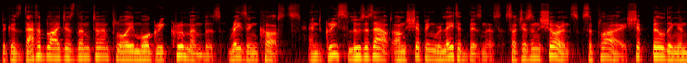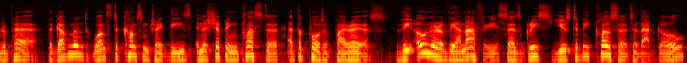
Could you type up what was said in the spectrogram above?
because that obliges them to employ more Greek crew members, raising costs. And Greece loses out on shipping-related business, such as insurance, supply, shipbuilding and repair. The government wants to concentrate these in a shipping cluster at the port of Piraeus. The owner of the Anafi says Greece used to be closer to that goal.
